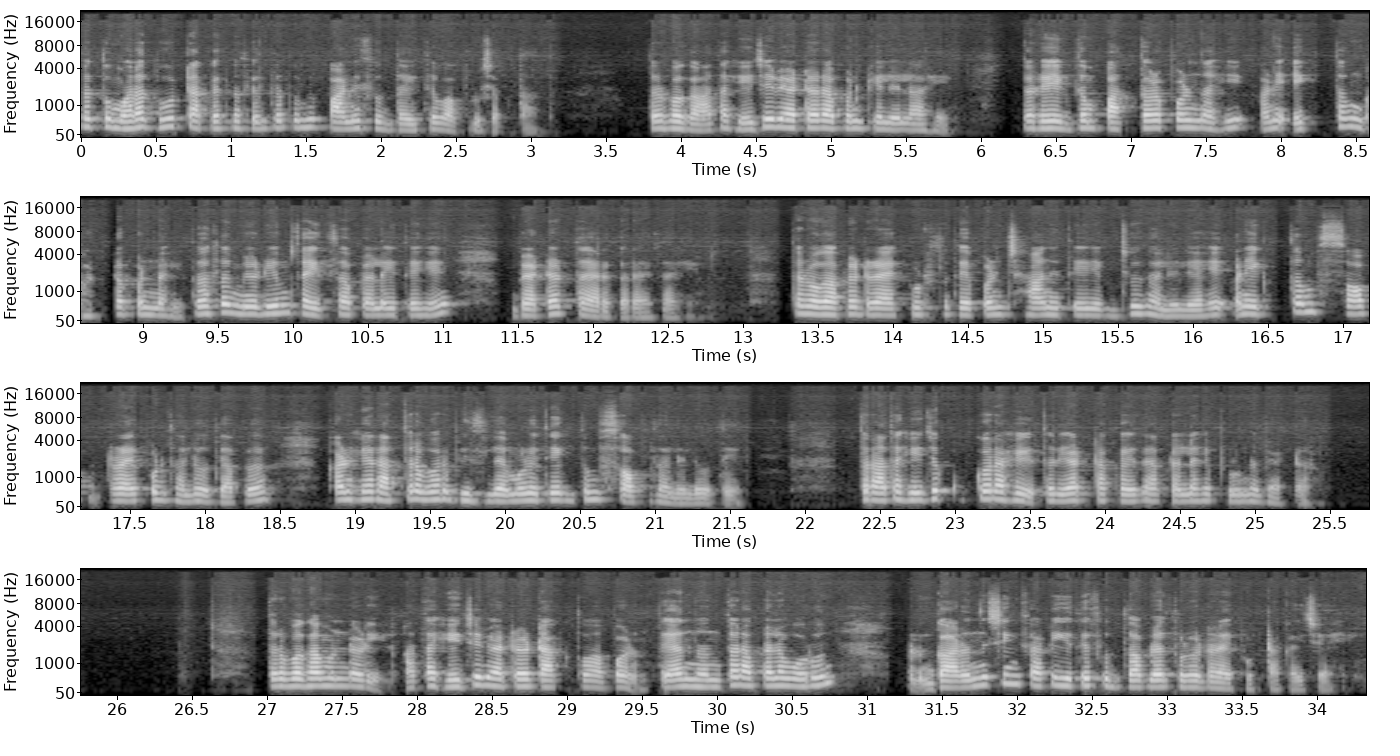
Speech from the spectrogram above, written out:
तर तुम्हाला दूध टाकायचं नसेल तर तुम्ही पाणीसुद्धा इथे वापरू शकतात. तर बघा आता हे जे बॅटर आपण केलेलं आहे तर हे एकदम पातळ पण नाही आणि एकदम घट्ट पण नाही. तर असं मीडियम साईजचं आपल्याला इथे हे बॅटर तयार करायचं आहे. तर बघा आपले ड्रायफ्रूट्स ते पण छान इथे एकजीव झालेले आहे आणि एकदम सॉफ्ट ड्रायफ्रूट झाले होते आपलं कारण हे रात्रभर भिजल्यामुळे ते एकदम सॉफ्ट झालेले होते. तर आता हे जे कुकर आहे तर यात टाकायचं आहे आपल्याला हे पूर्ण बॅटर तर बघा मंडळी आता हे जे बॅटर टाकतो आपण त्यानंतर आपल्याला वरून गार्निशिंगसाठी इथे सुद्धा आपल्याला थोडं ड्रायफ्रूट टाकायचे आहे.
